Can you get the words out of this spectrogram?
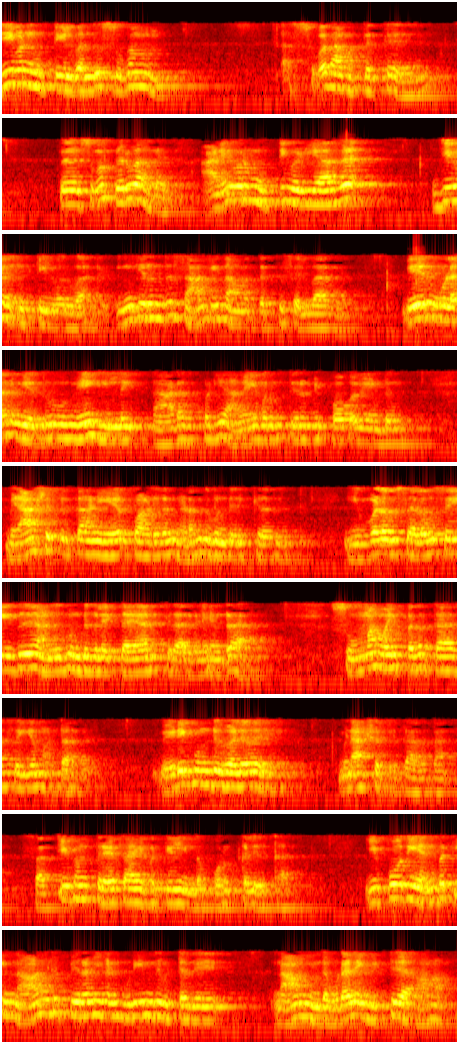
ஜீவன் முக்தியில் வந்து சுகம் சுகதாமத்திற்கு சுகம் பெறுவார்கள். அனைவரும் முக்தி வழியாக ஜீவன் முக்தியில் வருவார்கள். இங்கிருந்து சாந்தி தாமத்திற்கு செல்வார்கள். வேறு உலகம் எதுவுமே இல்லை. நாடகப்படி அனைவரும் திரும்பி போக வேண்டும். வினாசத்திற்கான ஏற்பாடுகள் நடந்து கொண்டிருக்கிறது. இவ்வளவு செலவு செய்து அணுகுண்டுகளை தயாரிக்கிறார்கள் என்றால் சும்மா வைப்பதற்காக செய்ய மாட்டார்கள். வெடிகுண்டுகளே வினாசத்திற்காகத்தான் சத்தியுகம் திரேசாயுகத்தில் இந்த பொருட்கள் இருக்காது. இப்போது எண்பத்தி நான்கு பிறவிகள் முடிந்து விட்டது. நாம் இந்த உடலை விட்டு ஆ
